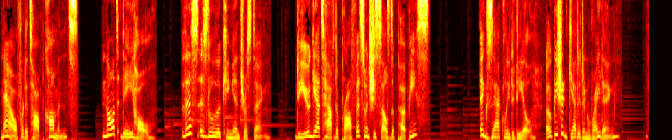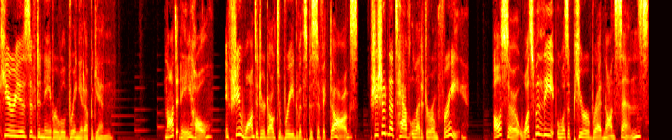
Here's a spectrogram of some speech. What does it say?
Now for the top comments. Not a-hole. This is looking interesting. Do you get half the profits when she sells the puppies? Exactly the deal. Opie should get it in writing. Curious if the neighbor will bring it up again. Not an a-hole. If she wanted her dog to breed with specific dogs, she should not have let it roam free. Also, what's with the was a purebred nonsense?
